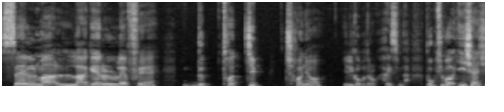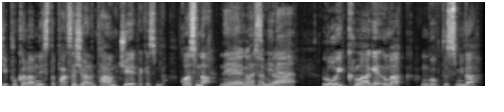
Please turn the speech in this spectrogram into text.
셀마 라게를뢰프의 늪텃집 처녀 읽어보도록 하겠습니다. 북튜버 이시한 씨, 북칼럼니스트 박사 씨와는 다음 주에 뵙겠습니다. 고맙습니다. 네, 네, 고맙습니다. 감사합니다. 로이 클락의 음악 한 곡 듣습니다.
